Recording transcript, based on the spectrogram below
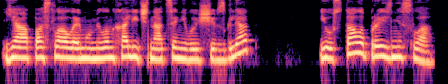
Я послала ему меланхолично оценивающий взгляд и устало произнесла.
